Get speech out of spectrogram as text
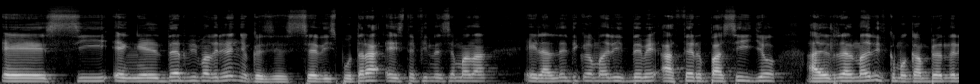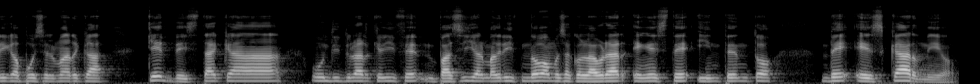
eh, si en el derby madrileño que se, disputará este fin de semana, el Atlético de Madrid debe hacer pasillo al Real Madrid como campeón de liga, pues el marca que destaca un titular que dice pasillo al Madrid, no vamos a colaborar en este intento de escarnio.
